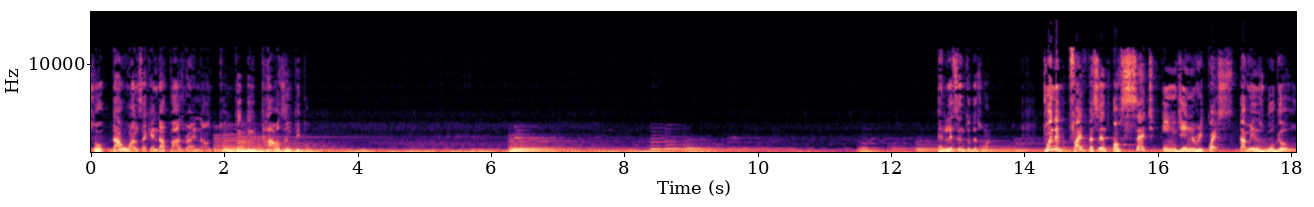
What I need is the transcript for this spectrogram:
So that one second that passed right now, 28,000 people. And listen to this one. 25% of search engine requests, that means Google,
